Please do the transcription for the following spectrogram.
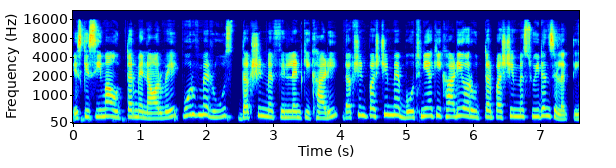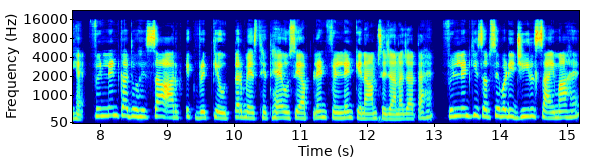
इसकी सीमा उत्तर में नॉर्वे, पूर्व में रूस, दक्षिण में फिनलैंड की खाड़ी, दक्षिण पश्चिम में बोथनिया की खाड़ी और उत्तर पश्चिम में स्वीडन से लगती है। फिनलैंड का जो हिस्सा आर्कटिक वृत्त के उत्तर में स्थित है, उसे अपलैंड फिनलैंड के नाम से जाना जाता है। फिनलैंड की सबसे बड़ी झील साइमा है।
